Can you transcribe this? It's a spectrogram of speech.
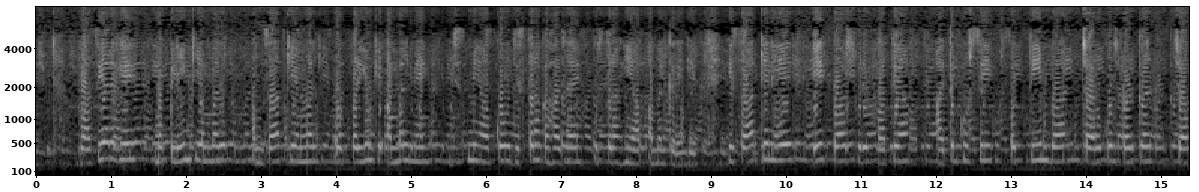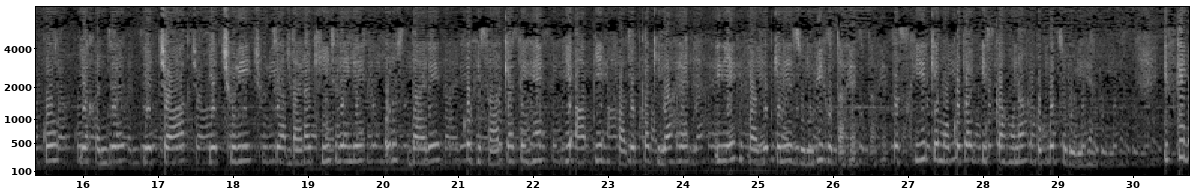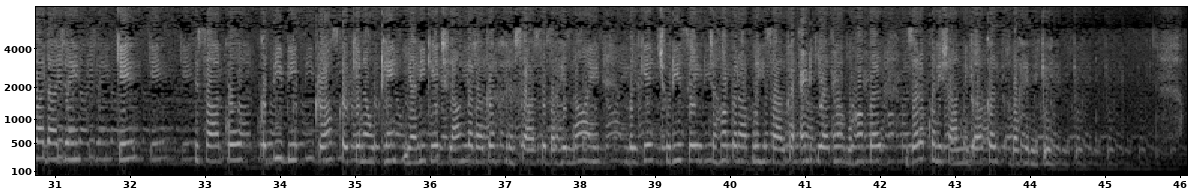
واضح رہے، مقلین کی عمل، امزاد کے عمل اور پریوں کے عمل میں جس میں آپ کو جس طرح کہا جائے، اس طرح ہی آپ عمل کریں گے۔ حصار کے لیے ایک بار سورہ فاتحہ، آیت الکرسی اور تین بار چاروں کورس پڑھ کر چاقو یا خنجر یا چاک یا چھری سے آپ دائرہ کھینچ لیں گے اور اس دائرے کو حصار کہتے ہیں۔ یہ آپ کی حفاظت کا قلعہ ہے۔ یہ حفاظت کے لیے ضروری ہوتا ہے۔ تسخیر کے موقع پر اس کا ہونا بہت ضروری ہے۔ اس کے بعد آ جائیں کہ حصار کو کبھی بھی کراس کر کے نہ اٹھیں یعنی کہ چھلانگ لگا کر حصار سے باہر نہ آئیں، بلکہ چھری سے جہاں پر آپ نے حصار کا اینڈ کیا تھا، وہاں پر ضرب کا نشان نگا کر باہر نکلیں۔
